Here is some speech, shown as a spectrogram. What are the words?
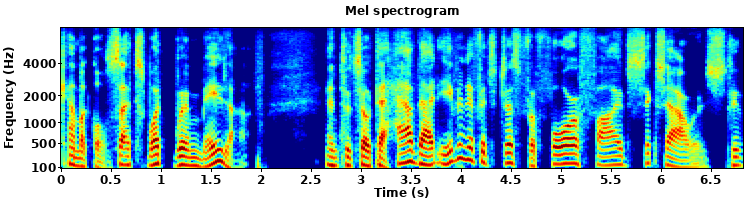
chemicals, that's what we're made of. And to, so to have that, even if it's just for four, five, six hours, to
